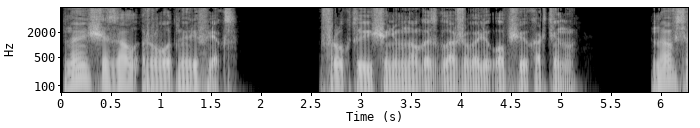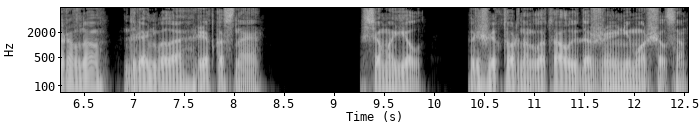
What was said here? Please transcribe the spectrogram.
но исчезал рвотный рефлекс. Фрукты еще немного сглаживали общую картину. Но все равно дрянь была редкостная. Сема ел, рефлекторно глотал и даже не морщился.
